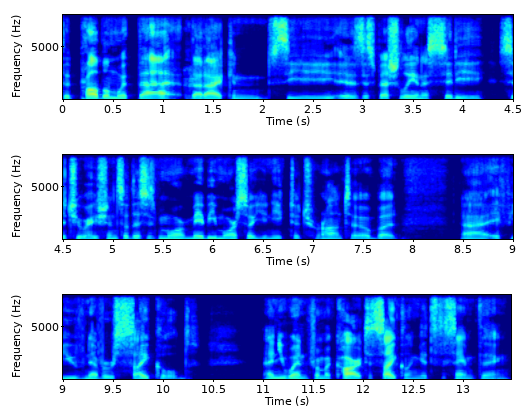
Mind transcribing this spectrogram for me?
the problem with that that I can see is especially in a city situation. So this is more maybe more so unique to Toronto, but uh, if you've never cycled and you went from a car to cycling, it's the same thing.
